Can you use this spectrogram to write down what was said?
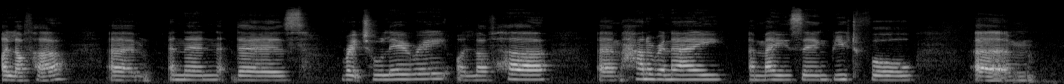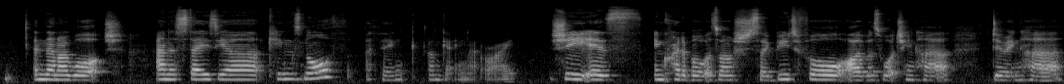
I love her. Um, and then there's Rachel Leary. I love her. Um, Hannah Renee, amazing, beautiful. Um, and then I watch Anastasia Kingsnorth. I think I'm getting that right. She is incredible as well. She's so beautiful. I was watching her doing her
